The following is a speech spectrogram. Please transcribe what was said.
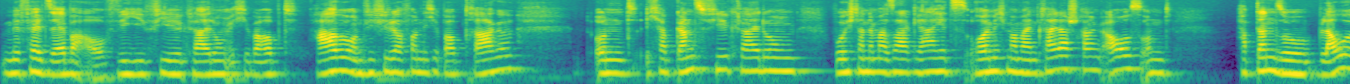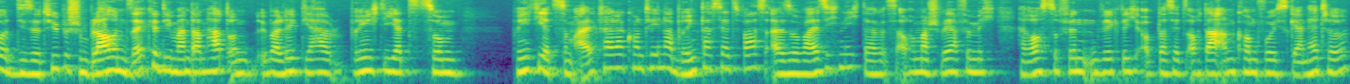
mir fällt selber auf, wie viel Kleidung ich überhaupt habe und wie viel davon ich überhaupt trage. Und ich habe ganz viel Kleidung, wo ich dann immer sage, ja, jetzt räume ich mal meinen Kleiderschrank aus und habe dann so blaue, diese typischen blauen Säcke, die man dann hat und überlegt, ja, bringe ich die jetzt zum, bringe ich die jetzt zum Altkleidercontainer? Bringt das jetzt was? Also weiß ich nicht. Da ist auch immer schwer für mich herauszufinden, wirklich, ob das jetzt auch da ankommt, wo ich es gern hätte.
